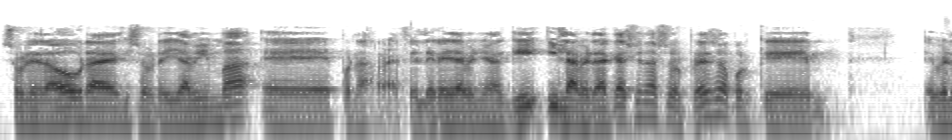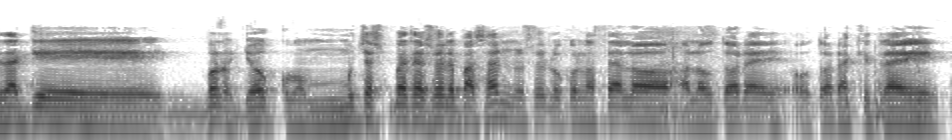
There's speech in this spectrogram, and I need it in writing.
sobre la obra y sobre ella misma, eh, pues nada, agradecerle que haya venido aquí y la verdad que ha sido una sorpresa porque es verdad que, bueno, yo como muchas veces suele pasar, no suelo conocer a los, a los autores, autoras que trae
